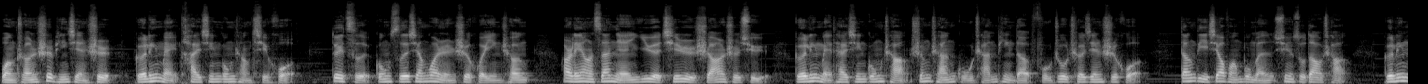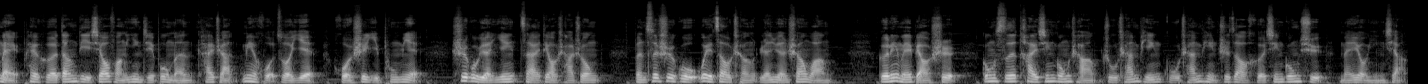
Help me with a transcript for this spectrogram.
网传视频显示，格林美泰兴工厂起火。对此，公司相关人士回应称，二零二三年一月七日十二时许，格林美泰兴工厂生产钴产品的辅助车间失火，当地消防部门迅速到场，格林美配合当地消防应急部门开展灭火作业，火势已扑灭。事故原因在调查中，本次事故未造成人员伤亡。格林美表示，公司泰兴工厂主产品钴产品制造核心工序没有影响。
